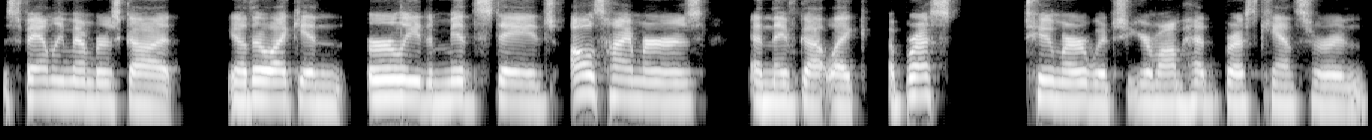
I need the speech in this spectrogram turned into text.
this family member's got, you know, they're like in early to mid stage Alzheimer's and they've got like a breast tumor, which your mom had breast cancer and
